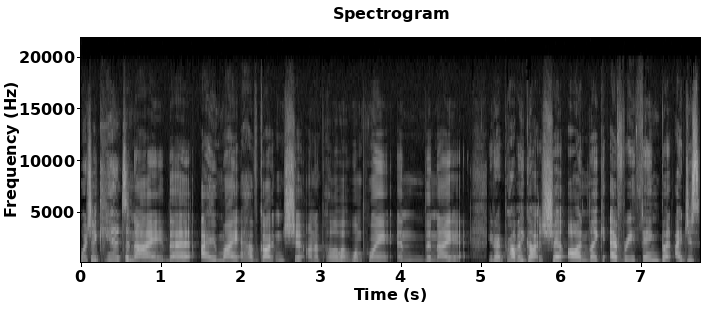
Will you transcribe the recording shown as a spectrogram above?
which I can't deny that I might have gotten shit on a pillow at one point in the night. You know, I probably got shit on like everything, but I just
